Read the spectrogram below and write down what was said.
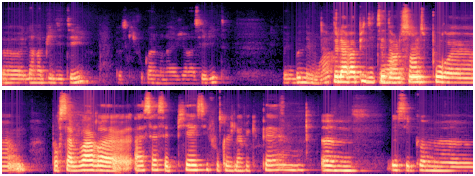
euh, de la rapidité, parce qu'il faut quand même réagir assez vite. Une bonne mémoire. De la rapidité dans le sens pour, pour savoir, ah ça, cette pièce, il faut que je la récupère et c'est comme euh,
